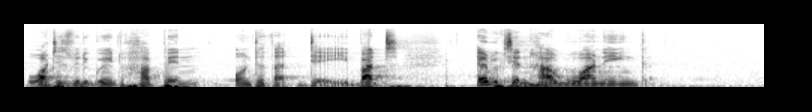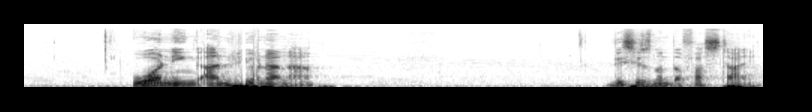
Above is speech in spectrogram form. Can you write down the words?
what is really going to happen onto that day. But Eric Ten Hag warning, warning Andre Onana, this is not the first time.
